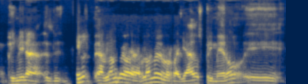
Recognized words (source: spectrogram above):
Pues mira, hablando, hablando de los rayados primero, eh,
